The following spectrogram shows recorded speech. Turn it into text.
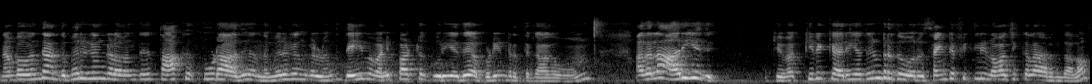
நம்ம வந்து அந்த மிருகங்களை வந்து தாக்கக்கூடாது. அந்த மிருகங்கள் வந்து தெய்வ வழிபாட்டுக்குரியது அப்படின்றதுக்காகவும் அதெல்லாம் அரியது. ஓகேவா? கிடைக்க அரியதுன்றது ஒரு சயின்டிஃபிக்லி லாஜிக்கலாக இருந்தாலும்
